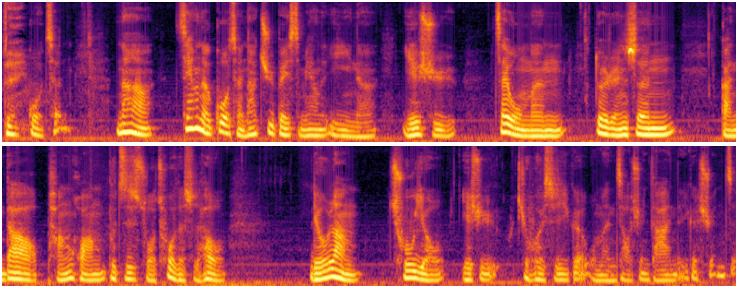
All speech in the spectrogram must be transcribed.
对过程。那这样的过程它具备什么样的意义呢？也许在我们对人生感到彷徨、不知所措的时候，流浪出游，也许。就会是一个我们找寻答案的一个选择。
